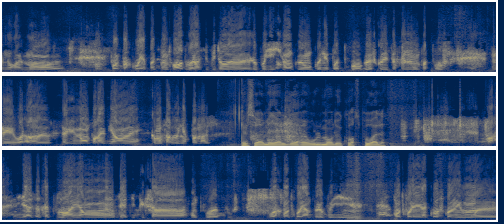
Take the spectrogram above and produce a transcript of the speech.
euh, normalement, euh, pour le parcours, il n'y a pas de contre-ordre. Voilà, c'est plutôt euh, l'opposition qu'on connaît pas trop, que je connais personnellement pas trop. Mais voilà, euh, la jument paraît bien, et commence à revenir pas mal. Quel serait le meilleur déroulement de course pour elle? Bah, L'idéal, ça serait de pouvoir aller en tête et puis que ça, on pourrait pouvoir contrôler un peu l'opposition, contrôler la course, quoi. Mais bon, euh,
